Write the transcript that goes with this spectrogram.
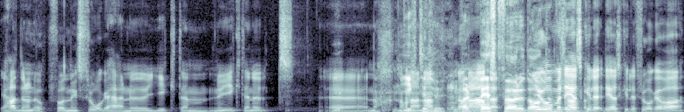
jag hade någon uppföljningsfråga här, nu gick den, nu gick den ut. Eh, nå- någon Gick det annan- någon annan- bäst före datum Jo, men det jag, skulle, det jag skulle fråga var,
